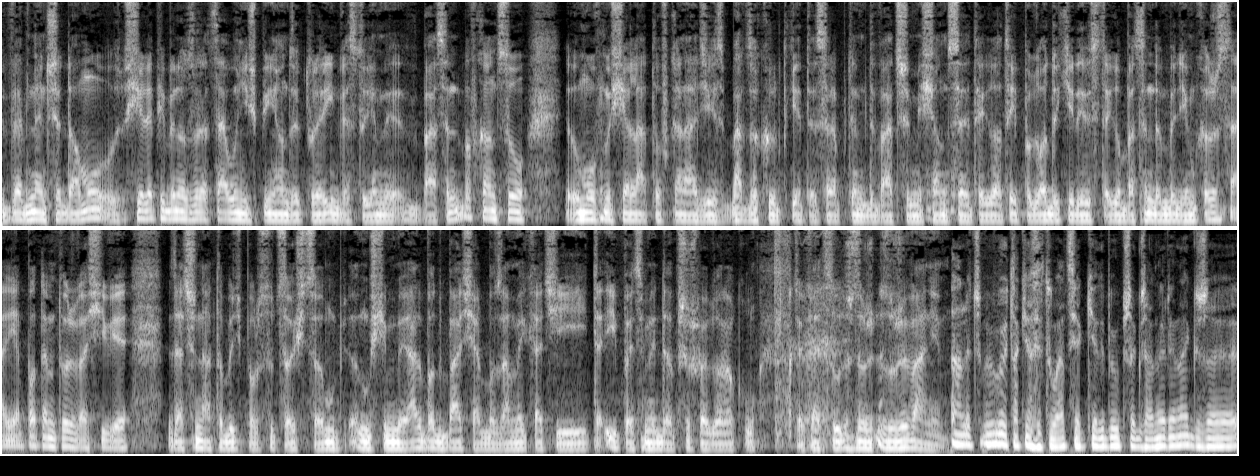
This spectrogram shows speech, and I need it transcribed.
we wnętrze domu się lepiej będą zwracały niż pieniądze, które inwestujemy w basen, bo w końcu umówmy się, lato w Kanadzie jest bardzo krótkie, to jest raptem 2-3 miesiące tego, tej pogody, kiedy z tego basenu będziemy korzystali, a potem to już właściwie zaczyna to być po prostu coś, co musimy albo dbać, albo zamykać i, i powiedzmy do przyszłego roku czekać z, z, z używaniem. Ale czy były takie sytuacje, kiedy był przegrzany rynek, że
